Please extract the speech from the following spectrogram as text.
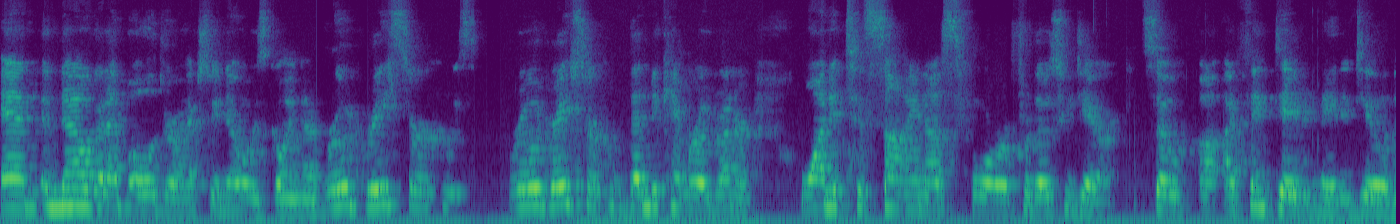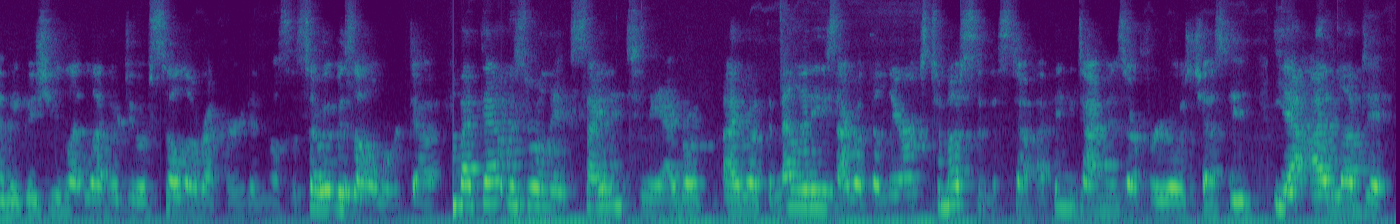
And, and now that I'm older, I actually know what was going on. Road Racer, who's Road Racer, who then became Road Runner, wanted to sign us for for those who dare. So uh, I think David made a deal with them because you let Leather do a solo record, and so it was all worked out. But that was really exciting to me. I wrote I wrote the melodies, I wrote the lyrics to most of the stuff. I think Diamonds Are for Rose Chastain. Yeah, I loved it.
